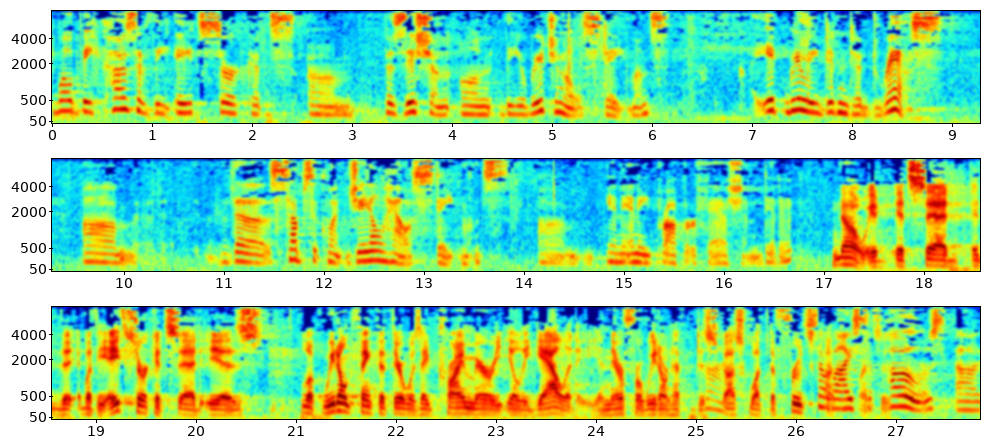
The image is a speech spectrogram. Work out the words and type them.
well, because of the Eighth Circuit's um, position on the original statements, it really didn't address um, the subsequent jailhouse statements um, in any proper fashion, did it? No, it, it said, the, what the Eighth Circuit said is, look, we don't think that there was a primary illegality, and therefore we don't have to discuss right. what the fruits so consequences So I suppose, uh,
